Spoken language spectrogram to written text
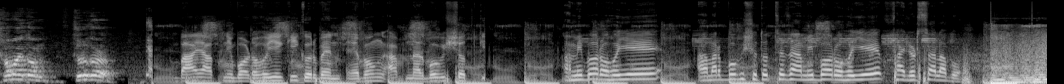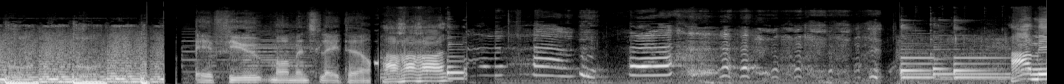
সময় কম শুরু করো ভাই আপনি বড় হয়ে কি করবেন এবং আপনার ভবিষ্যৎ কি আমি বড় হয়ে আমার ভবিষ্যৎ হচ্ছে যে আমি বড় হয়ে পাইলট চালাবো A few moments later. আমি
